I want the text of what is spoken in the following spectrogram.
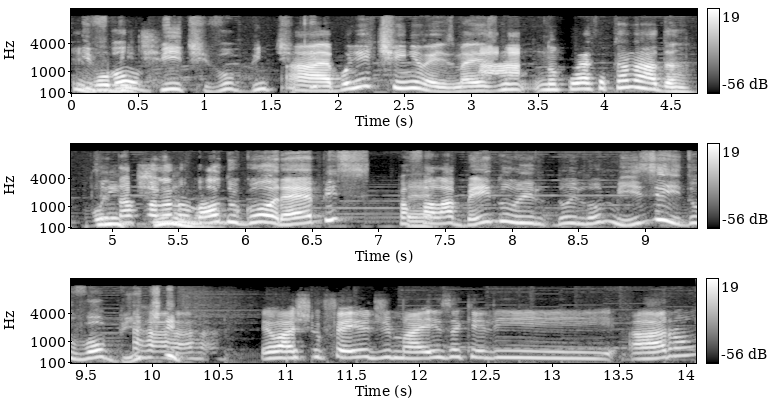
e, E. Volbeat. Volbeat. Ah, é bonitinho eles, mas não, não presta pra nada. Você tá Bonitinho, falando mano. mal do Gorebs pra É. falar bem do, do Illumise e do Volbeat? Eu acho feio demais aquele Aaron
